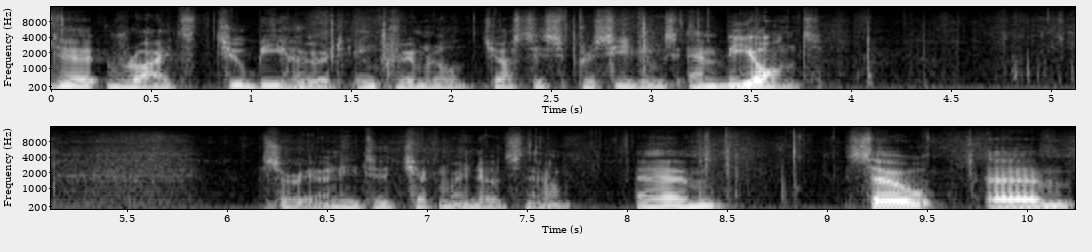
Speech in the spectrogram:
the right to be heard in criminal justice proceedings and beyond. Sorry, I need to check my notes now. Um, so, um,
